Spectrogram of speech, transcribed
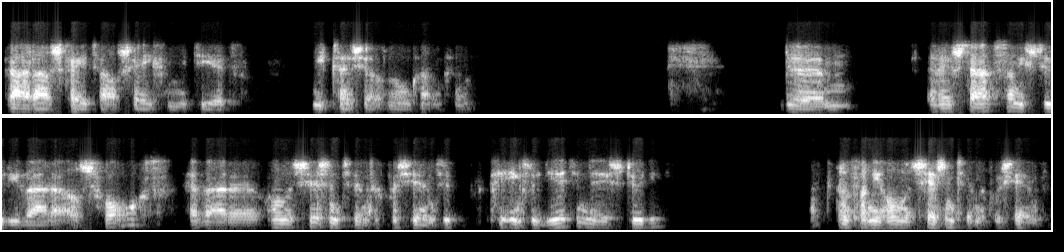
KRAS G12C gemuteerd niet-kleincellig longkanker. De resultaten van die studie waren als volgt. Er waren 126 patiënten geïncludeerd in deze studie. En van die 126%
